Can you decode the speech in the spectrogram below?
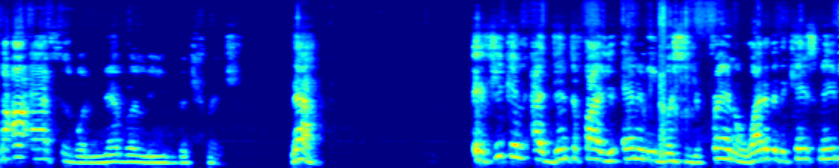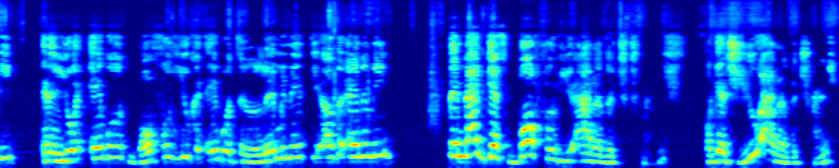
my our asses will never leave the trench. Now, if you can identify your enemy versus your friend or whatever the case may be, and then you're able, both of you could able to eliminate the other enemy, then that gets both of you out of the trench or gets you out of the trench.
